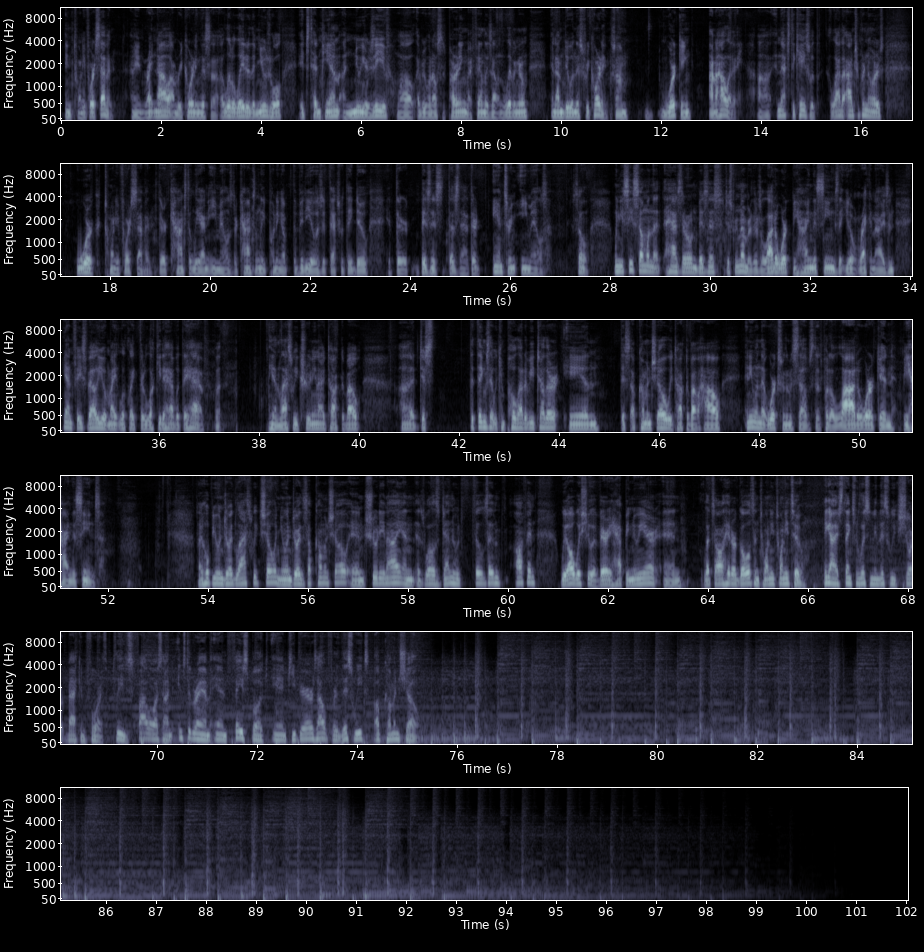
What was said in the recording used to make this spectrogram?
in 24 7. I mean, right now I'm recording this a, a, little later than usual. It's 10 p.m. on New Year's Eve while everyone else is partying. My family's out in the living room, and I'm doing this recording. So I'm working on a holiday. Uh, and that's the case with a lot of entrepreneurs work 24 7. They're constantly on emails. They're constantly putting up the videos if that's what they do. If their business does that, they're answering emails. So when you see someone that has their own business, just remember there's a lot of work behind the scenes that you don't recognize. And yeah, on face value, it might look like they're lucky to have what they have. But yeah, and last week, Shruti and I talked about uh, just the things that we can pull out of each other and this upcoming show, we talked about how anyone that works for themselves does put a lot of work in behind the scenes. I hope you enjoyed last week's show and you enjoy this upcoming show. And Shruti and I, and as well as Jen, who fills in often, we all wish you a very happy new year and let's all hit our goals in 2022. Hey guys, thanks for listening this week's short back and forth. Please follow us on Instagram and Facebook and keep your ears out for this week's upcoming show.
